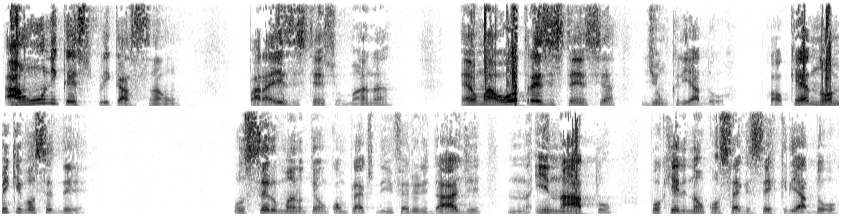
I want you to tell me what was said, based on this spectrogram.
A única explicação para a existência humana é uma outra existência de um Criador. Qualquer nome que você dê o ser humano tem um complexo de inferioridade inato, porque ele não consegue ser criador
